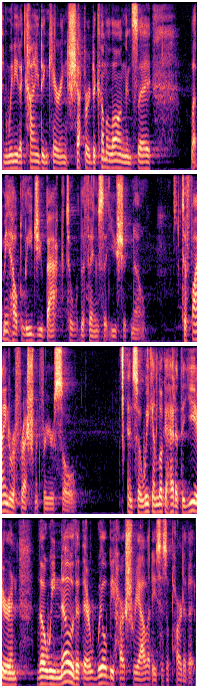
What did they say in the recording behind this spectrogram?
And we need a kind and caring shepherd to come along and say, Let me help lead you back to the things that you should know, to find refreshment for your soul. And so we can look ahead at the year, and though we know that there will be harsh realities as a part of it,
